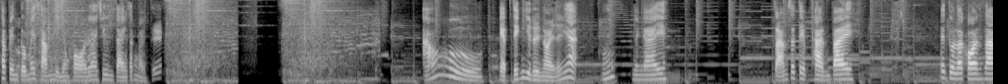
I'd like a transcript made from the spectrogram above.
ถ้าเป็นตัวไม่ซ้ำเนี่ยยังพอได้ชื่นใจสักหน่อย เอ้า แอบเจ๊งอยู่หน่อยๆนะเนี่ยหืมยังไงสามสเต็ปผ่านไปได้ตัวละครซ้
